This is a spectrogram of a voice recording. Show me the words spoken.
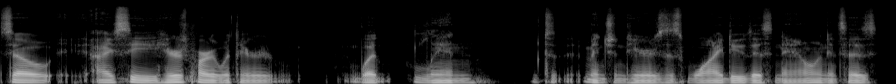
So eh, I see. Here's part of what they're, what Len t- mentioned here is this: why do this now? And it says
